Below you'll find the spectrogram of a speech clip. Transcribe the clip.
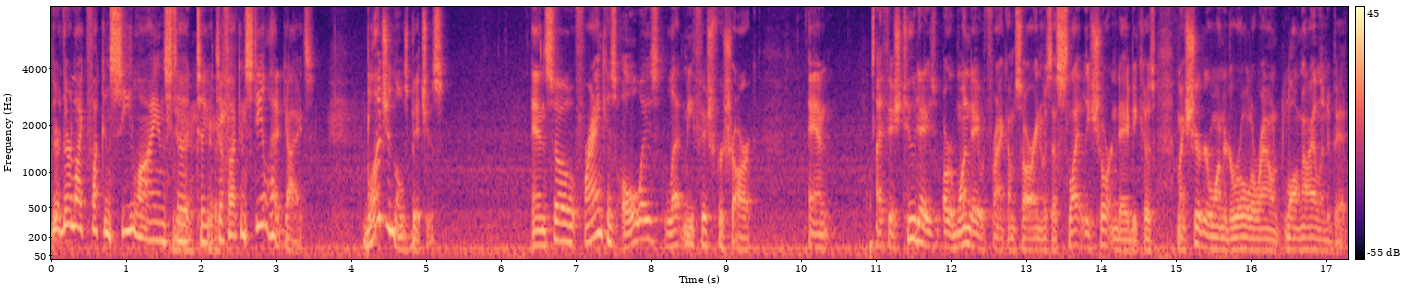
They're, they're like fucking sea lions to, to, to fucking steelhead guides. Bludgeon those bitches. And so Frank has always let me fish for shark. And I fished two days, or one day with Frank, I'm sorry, and it was a slightly shortened day because my sugar wanted to roll around Long Island a bit.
